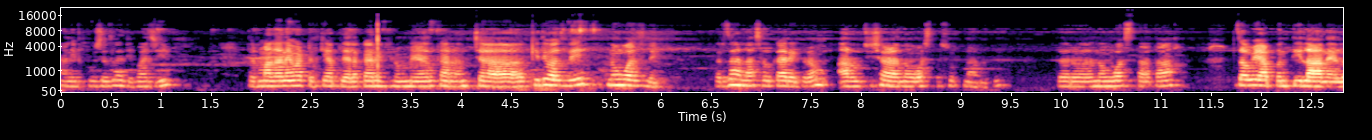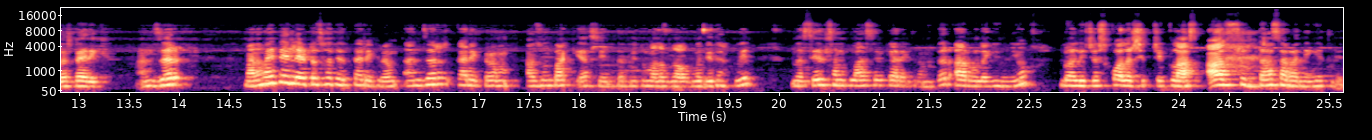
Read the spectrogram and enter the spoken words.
आणि पूजा झाली माझी. तर मला नाही वाटत की आपल्याला कार्यक्रम मिळेल कारण चा किती वाजले? नऊ वाजले. तर झाला असेल कार्यक्रम. आरूची शाळा नऊ वाजता सुटणार होती. तर नऊ वाजता आता जाऊया आपण तिला आणायलाच डायरेक्ट आणि जर मला माहिती आहे लेटच होते कार्यक्रम. आणि जर कार्यक्रम अजून बाकी असेल तर मी तुम्हाला ब्लॉगमध्ये दाखवेल नसेल संपला असेल कार्यक्रम तर आरोला घेऊन येऊ. डॉलीचे स्कॉलरशिपचे क्लास आजसुद्धा सरांनी घेतले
